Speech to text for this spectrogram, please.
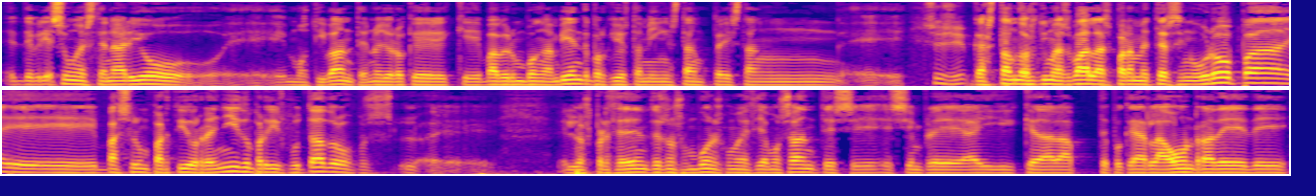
eh, debería ser un escenario eh, motivante, ¿no? Yo creo que, que, va a haber un buen ambiente porque ellos también están, están eh, sí, sí. gastando las últimas balas para meterse en Europa, eh, va a ser un partido reñido, un partido disputado, pues los precedentes no son buenos, como decíamos antes, eh, siempre hay que dar la, te puede quedar la honra de, de,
